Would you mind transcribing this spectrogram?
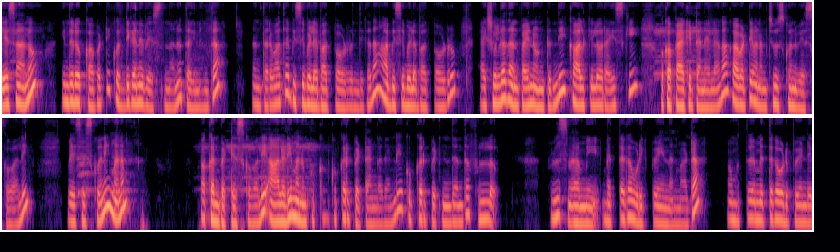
వేసాను. ఇందులో కాబట్టి కొద్దిగానే వేస్తున్నాను తగినంత. దాని తర్వాత బిసిబెళ్ళబాద్ పౌడర్ ఉంది కదా ఆ బిసిబెళ్ళబాద్ పౌడర్ యాక్చువల్గా దానిపైన ఉంటుంది. కాల్ కిలో రైస్కి ఒక ప్యాకెట్ అనేలాగా కాబట్టి మనం చూసుకొని వేసుకోవాలి. వేసేసుకొని మనం పక్కన పెట్టేసుకోవాలి. ఆల్రెడీ మనం కుక్ కుక్కర్కి పెట్టాం కదండి. కుక్కర్కి పెట్టినదంతా ఫుల్ ఫుల్ మీ మెత్తగా ఉడికిపోయిందనమాట. మెత్తగా ఉడిపోయిండే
